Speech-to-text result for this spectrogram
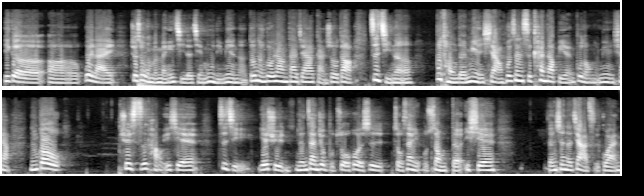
一个呃，未来就是我们每一集的节目里面呢，都能够让大家感受到自己呢不同的面相，或者是看到别人不同的面相，能够去思考一些自己也许能战就不做，或者是走散也不送的一些人生的价值观，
